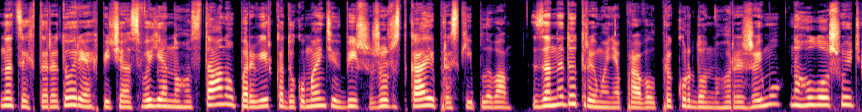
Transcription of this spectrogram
На цих територіях під час воєнного стану перевірка документів більш жорстка і прискіплива. За недотримання правил прикордонного режиму наголошують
